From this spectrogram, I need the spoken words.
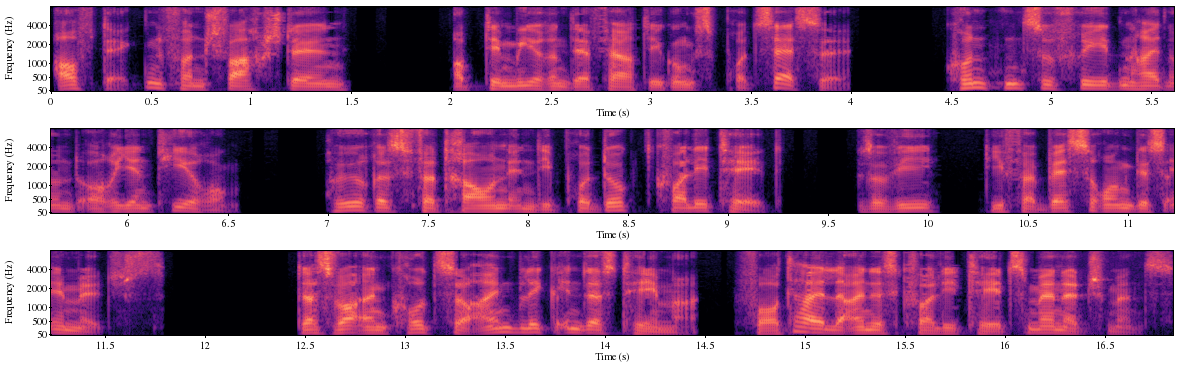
Aufdecken von Schwachstellen, Optimieren der Fertigungsprozesse, Kundenzufriedenheit und Orientierung, höheres Vertrauen in die Produktqualität, sowie die Verbesserung des Images. Das war ein kurzer Einblick in das Thema Vorteile eines Qualitätsmanagements.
